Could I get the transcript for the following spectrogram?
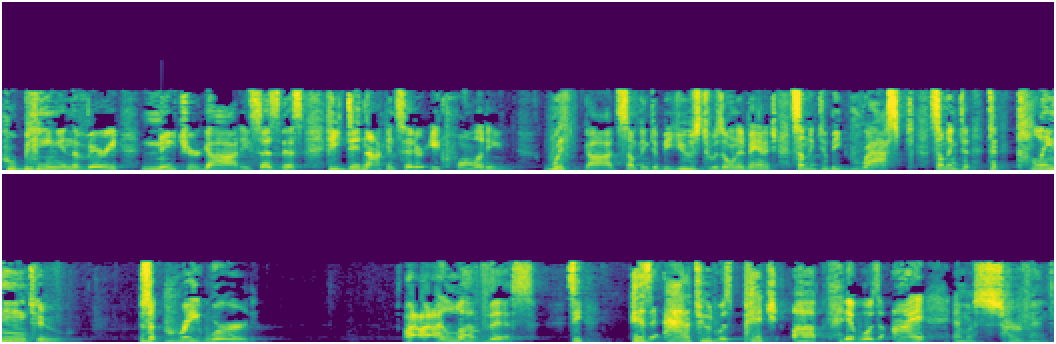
who being in the very nature God, he says this, he did not consider equality with God something to be used to his own advantage, something to be grasped, something to, to cling to. This is a great word. I, I love this. See, his attitude was pitch up. It was, I am a servant.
